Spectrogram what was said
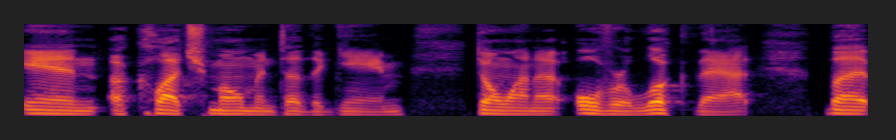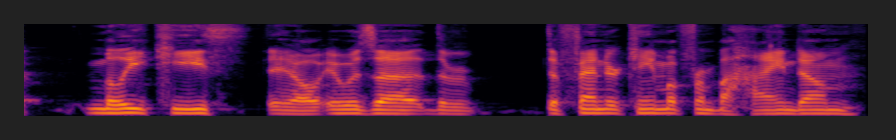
in a clutch moment of the game. Don't want to overlook that. But Malik Heath, you know, it was a the defender came up from behind him,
